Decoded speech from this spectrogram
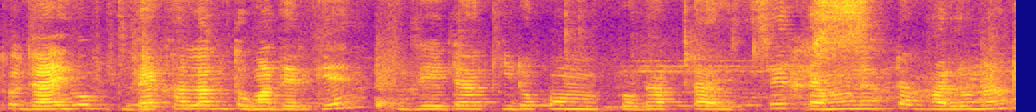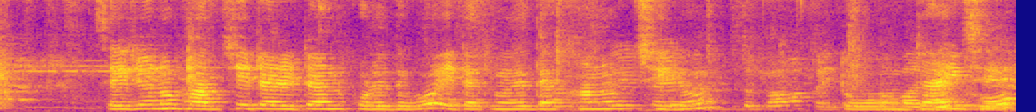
তো যাই হোক দেখালাম তোমাদেরকে যে এটা কীরকম প্রোডাক্টটা হচ্ছে তেমন একটা ভালো না। সেই জন্য ভাবছি এটা রিটার্ন করে দেবো এটা তোমাদের দেখানোর ছিল। তো যাই হোক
